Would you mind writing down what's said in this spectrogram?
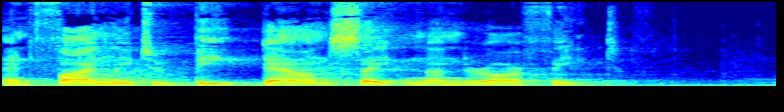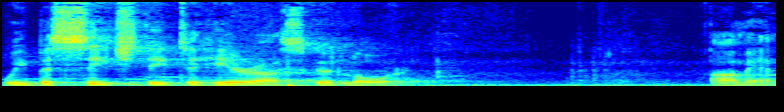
and finally to beat down Satan under our feet. We beseech thee to hear us, good Lord. Amen.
